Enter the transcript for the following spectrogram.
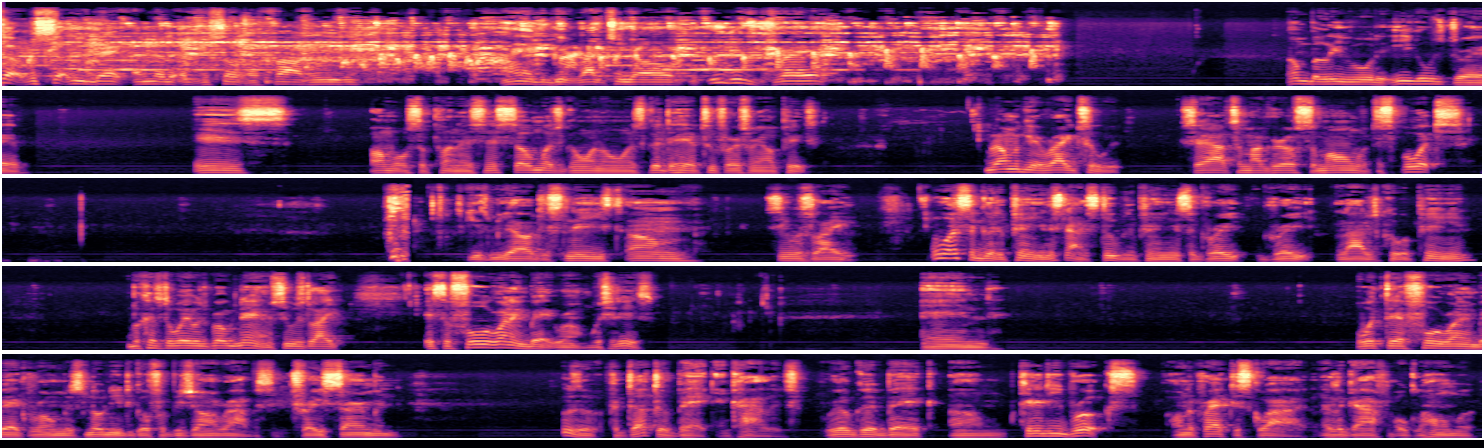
What's up? What's up? We back another episode of Father Eagle. I had to get right to y'all. The Eagles draft. Unbelievable. The Eagles draft is almost upon us. There's so much going on. It's good to have two first round picks. But I'm gonna get right to it. Shout out to my girl Simone with the sports. Excuse me, y'all just sneezed. Um, she was like, well, it's a good opinion. It's not a stupid opinion. It's a great, great, logical opinion. Because the way it was broke down, she was like, it's a full running back room, which it is. And with their full running back room, there's no need to go for Bijan Robinson. Trey Sermon was a productive back in college, real good back. Um, Kennedy Brooks on the practice squad, another guy from Oklahoma,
